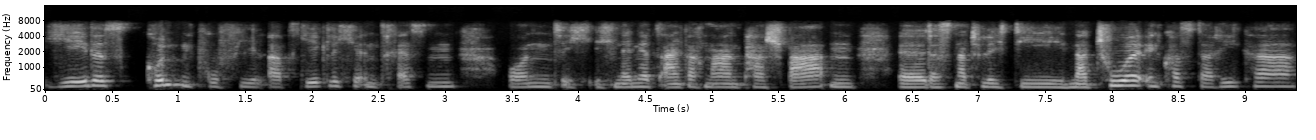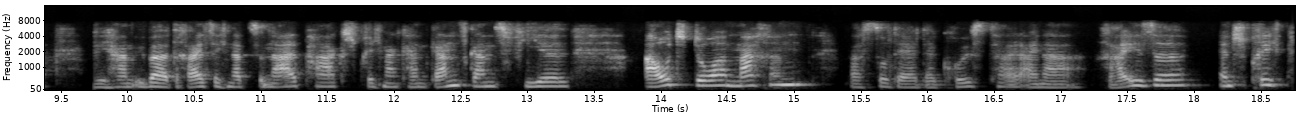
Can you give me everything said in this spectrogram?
jedes Kundenprofil ab, jegliche Interessen. Und ich, ich nenne jetzt einfach mal ein paar Sparten. Äh, das ist natürlich die Natur in Costa Rica. Wir haben über 30 Nationalparks, sprich man kann ganz, ganz viel Outdoor machen, was so der, der Größteil einer Reise entspricht.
